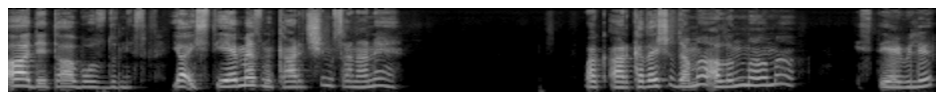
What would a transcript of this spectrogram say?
adeta bozdunuz. Ya isteyemez mi kardeşim sana ne? Bak arkadaşız ama alınma ama isteyebilir.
